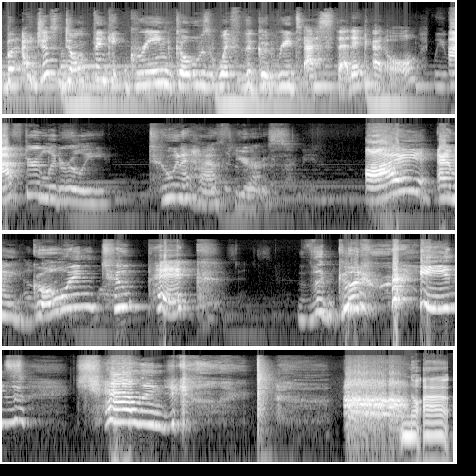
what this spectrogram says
but I just don't think it, green goes with the Goodreads aesthetic at all. After literally two and a half years, I am going to pick the Goodreads challenge No a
